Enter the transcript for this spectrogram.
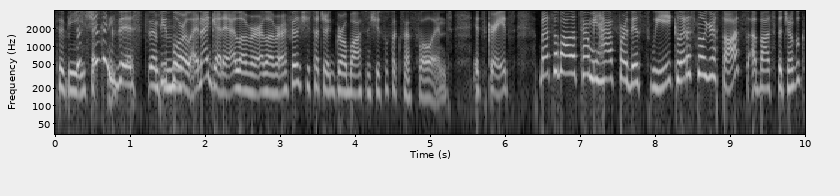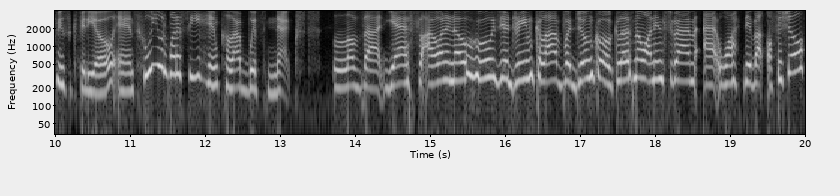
to be just, just exists and people Mm-hmm. are and I get it. I love her. I love her. I feel like she's such a girl boss and she's so successful and it's great. But that's about all the time we have for this week. Let us know your thoughts about the Jungkook music video and who you would want to see him collab with next. Love that. Yes, I want to know who is your dream collab for Jungkook. Let us know on Instagram at Wahdebak Official,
